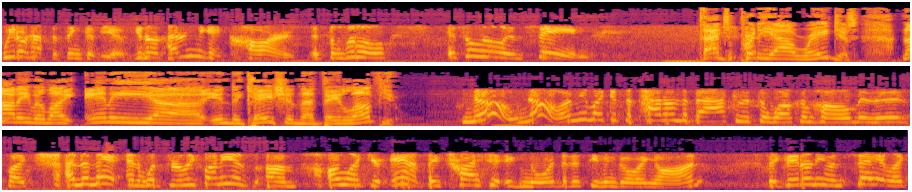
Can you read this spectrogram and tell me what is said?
we don't have to think of you. You know, I don't even get cards. It's a little, it's a little insane. That's pretty outrageous. Not even like any uh, indication that they love you. No, no. I mean, like, it's a pat on the back and it's a welcome home, and then it's like, and then they, and what's really funny is, um, unlike your aunt, they try to ignore that it's even going on. Like, they don't even say, like,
